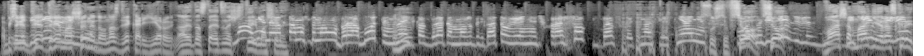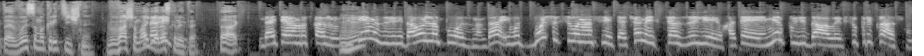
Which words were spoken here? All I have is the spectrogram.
Обычно говорят, две, две машины, да у нас две карьеры. А это, это значит Ну, четыре не, наверное, машины. потому что мы оба работаем, знаете, как бы, да, там, может быть, готовлю я не очень хорошо, да, сказать, у нас есть няня. Слушайте, все, Вот, все, детей ваша детей магия завели- раскрыта, вы самокритичны. Вы- Ваша магия Подождите. раскрыта. Так, Дайте я вам расскажу. Детей мы завели довольно поздно, да, и вот больше всего на свете, о чем я сейчас жалею, хотя я и мир повидала, и все прекрасно.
